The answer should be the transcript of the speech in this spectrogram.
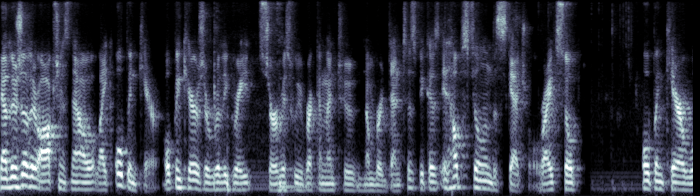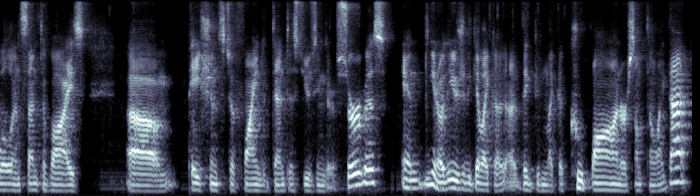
Now there's other options now like Open Care. Open Care is a really great service we recommend to a number of dentists because it helps fill in the schedule, right? So Open Care will incentivize um, patients to find a dentist using their service, and you know they usually get like a they give them like a coupon or something like that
